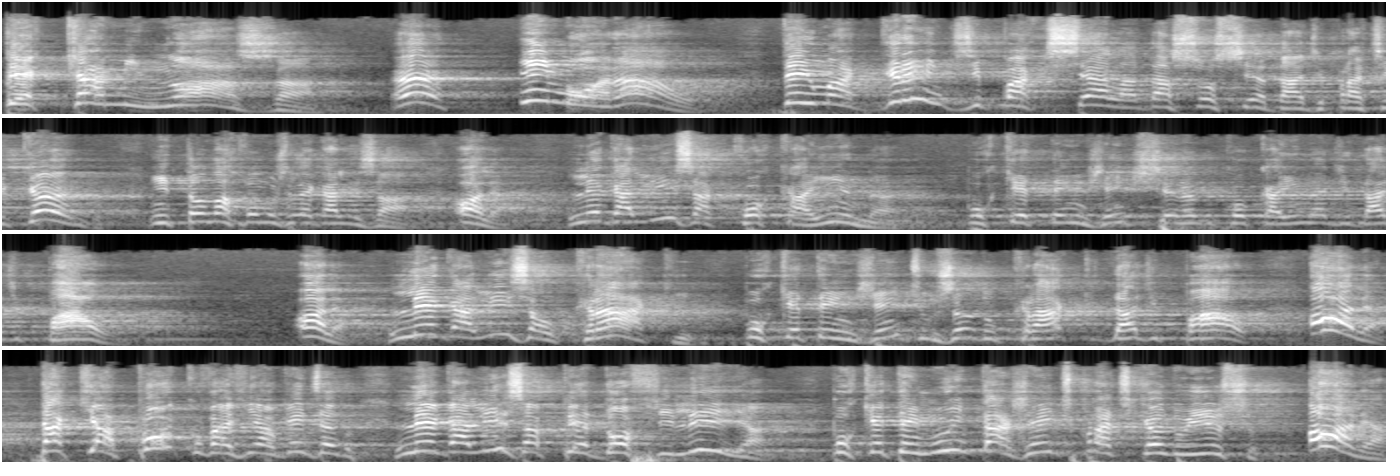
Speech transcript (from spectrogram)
pecaminosa, hein, imoral, tem uma grande parcela da sociedade praticando, então nós vamos legalizar. Olha, legaliza a cocaína, porque tem gente cheirando cocaína de dar de pau. Olha, legaliza o crack, porque tem gente usando o crack que dá de pau. Olha, daqui a pouco vai vir alguém dizendo: legaliza a pedofilia, porque tem muita gente praticando isso. Olha,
